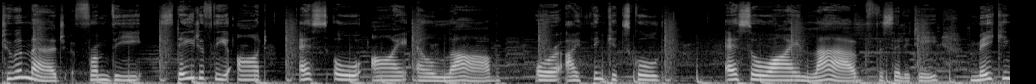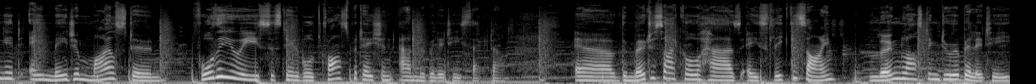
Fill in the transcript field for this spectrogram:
to emerge from the state of the art SOIL lab, or I think it's called SOI Lab facility, making it a major milestone for the UAE's sustainable transportation and mobility sector. Uh, the motorcycle has a sleek design, long lasting durability,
